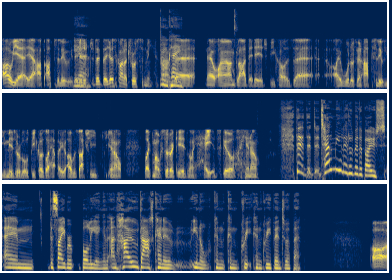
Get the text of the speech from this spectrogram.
Oh yeah, yeah, absolutely. They Yeah. just, they, just kind of trusted me. Okay. And, uh, now I- I'm glad they did because uh, I would have been absolutely miserable because I, I I was actually you know like most other kids and I hated school. You know. The, the- tell me a little bit about um, the cyber bullying and, and how that kind of you know can can cre- can creep into it, Ben. Oh,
